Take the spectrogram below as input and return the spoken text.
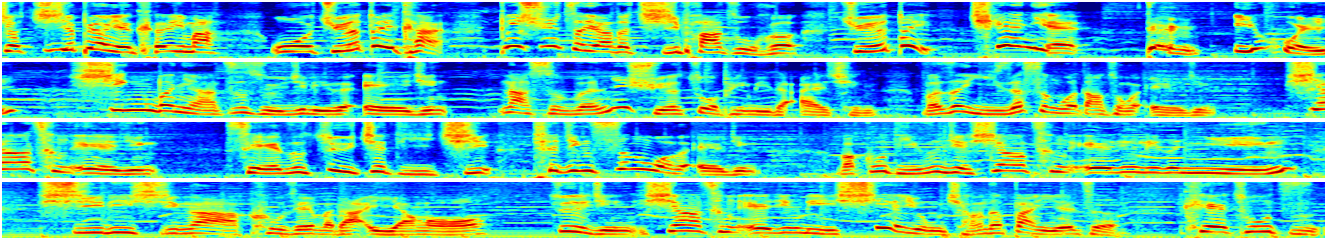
叫季彪也可以吗？我绝对看，必须这样的奇葩组合，绝对千年等一回。《新白娘子传奇》里的爱情，那是文学作品里的爱情，不是现实生活当中的爱情。乡村爱情才是最接地气、贴近生活的爱情。不过电视剧《乡村爱情》里的人戏里戏外可侪不大一样哦。最近《乡村爱情》里谢永强的扮演者开车子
